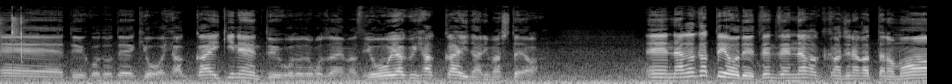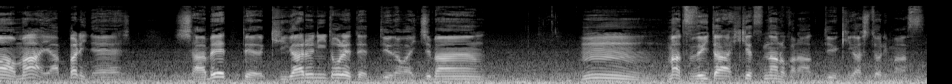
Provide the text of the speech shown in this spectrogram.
えー、ということで、今日は100回記念ということでございます。ようやく100回になりましたよ。えー、長かったようで全然長く感じなかったのも、まあ、やっぱりね、喋って気軽に撮れてっていうのが一番、うーん、まあ続いた秘訣なのかなっていう気がしております。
